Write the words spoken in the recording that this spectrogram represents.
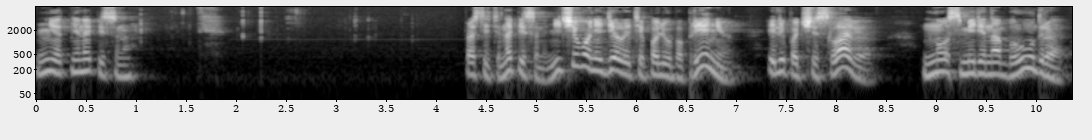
Нет, не написано. Простите, написано. Ничего не делайте по любопрению или по тщеславию, но смиренно мудро,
